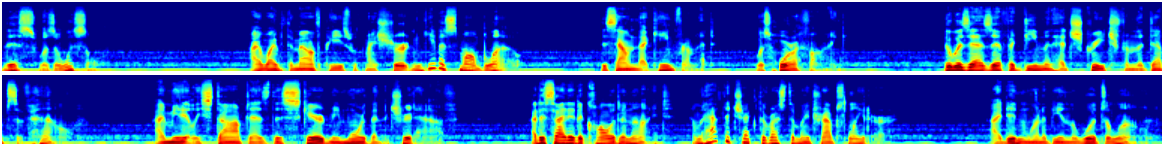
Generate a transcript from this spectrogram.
This was a whistle. I wiped the mouthpiece with my shirt and gave a small blow. The sound that came from it was horrifying. It was as if a demon had screeched from the depths of hell. I immediately stopped as this scared me more than it should have. I decided to call it a night and would have to check the rest of my traps later. I didn't want to be in the woods alone,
